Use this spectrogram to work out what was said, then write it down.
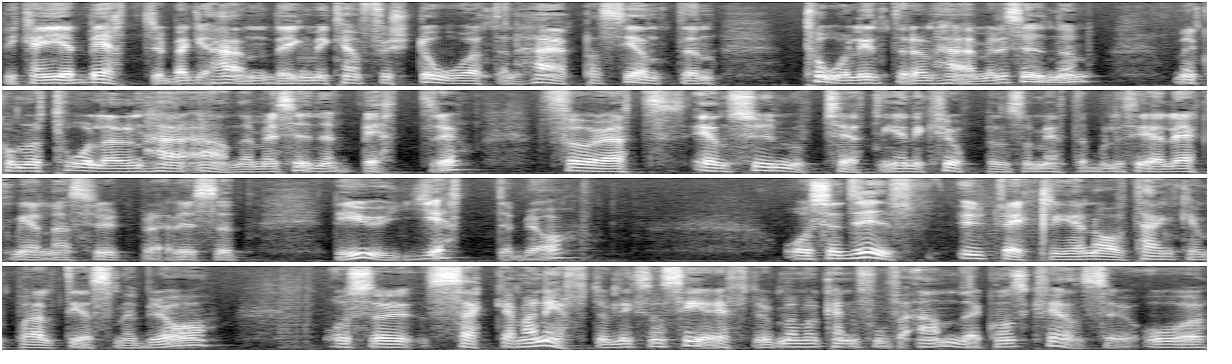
Vi kan ge bättre behandling, vi kan förstå att den här patienten tål inte den här medicinen men kommer att tåla den här andra medicinen bättre för att enzymuppsättningen i kroppen som metaboliserar läkemedlen ser ut på det här viset. Det är ju jättebra. Och så drivs utvecklingen av tanken på allt det som är bra. Och så sackar man efter och liksom ser efter men vad kan det få för andra konsekvenser och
